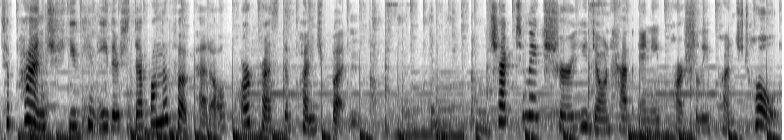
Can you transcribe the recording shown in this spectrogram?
To punch, you can either step on the foot pedal or press the punch button. Check to make sure you don't have any partially punched holes.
